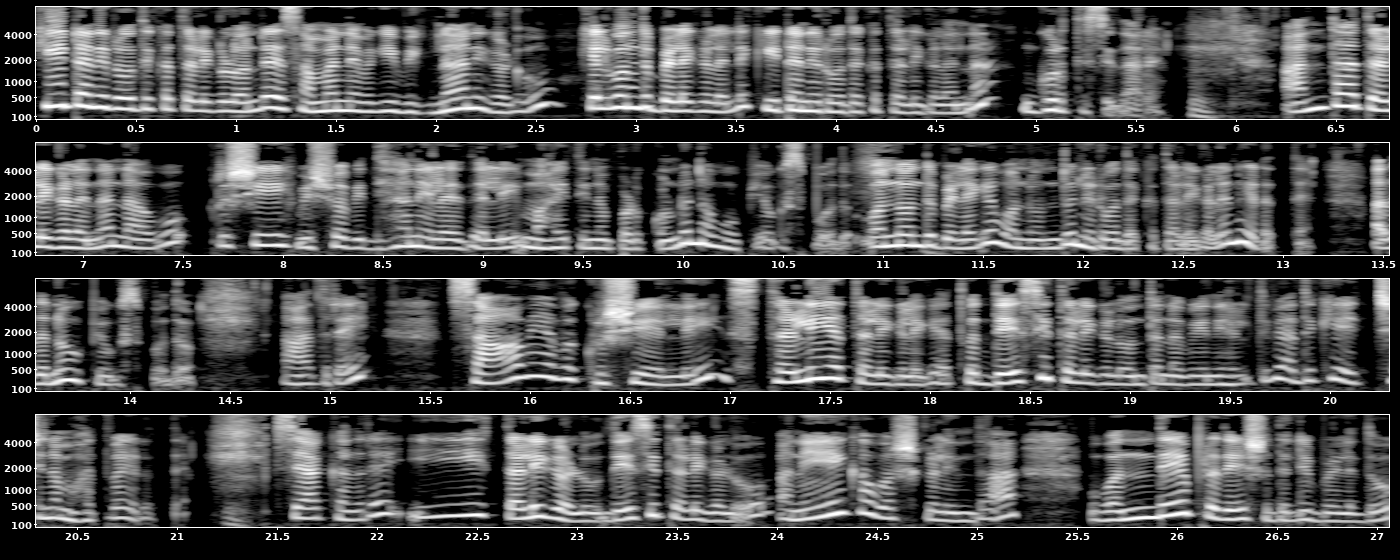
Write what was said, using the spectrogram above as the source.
ಕೀಟ ನಿರೋಧಕ ತಳಿಗಳು ಅಂದ್ರೆ ಸಾಮಾನ್ಯವಾಗಿ ವಿಜ್ಞಾನಿಗಳು ಕೆಲವೊಂದು ಬೆಳೆಗಳಲ್ಲಿ ಕೀಟ ನಿರೋಧಕ ತಳಿಗಳನ್ನು ಗುರುತಿಸಿದ್ದಾರೆ. ಅಂತಹ ತಳಿಗಳನ್ನು ನಾವು ಕೃಷಿ ವಿಶ್ವವಿದ್ಯಾನಿಲಯದಲ್ಲಿ ಮಾಹಿತಿನ ಪಡ್ಕೊಂಡು ನಾವು ಉಪಯೋಗಿಸಬಹುದು ಒಂದೊಂದು ಬೆಳೆಗೆ ಒಂದೊಂದು ನಿರೋಧಕ ತಳಿಗಳನ್ನು ಇರುತ್ತೆ. ಅದನ್ನು ಉಪಯೋಗಿಸಬಹುದು ಆದರೆ ಸಾವಯವ ಕೃಷಿಯಲ್ಲಿ ಸ್ಥಳೀಯ ತಳಿಗಳಿಗೆ ಅಥವಾ ದೇಸಿ ತಳಿಗಳು ಅಂತ ನಾವೇನು ಹೇಳ್ತೀವಿ, ಅದಕ್ಕೆ ಹೆಚ್ಚಿನ ಮಹತ್ವ ಇರುತ್ತೆ. ಯಾಕಂದ್ರೆ ಈ ತಳಿಗಳು, ದೇಸಿ ತಳಿಗಳು ಅನೇಕ ವರ್ಷಗಳಿಂದ ಒಂದೇ ಪ್ರದೇಶದಲ್ಲಿ ಬೆಳೆದು,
